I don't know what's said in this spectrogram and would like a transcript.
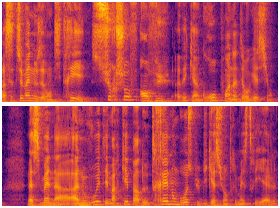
Alors cette semaine nous avons titré Surchauffe en vue avec un gros point d'interrogation. La semaine a à nouveau été marquée par de très nombreuses publications trimestrielles,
